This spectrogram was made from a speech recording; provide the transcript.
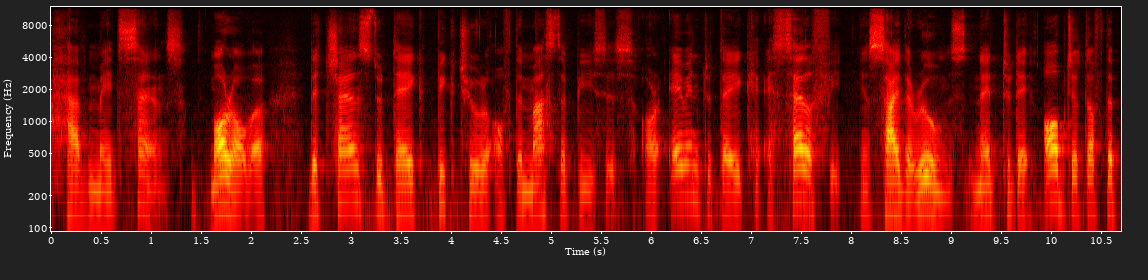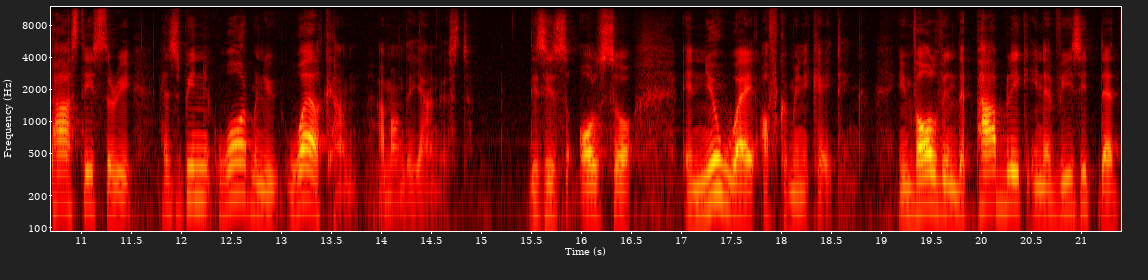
have made sense. Moreover, the chance to take picture of the masterpieces or even to take a selfie inside the rooms next to the object of the past history has been warmly welcomed among the youngest. This is also a new way of communicating involving the public in a visit that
